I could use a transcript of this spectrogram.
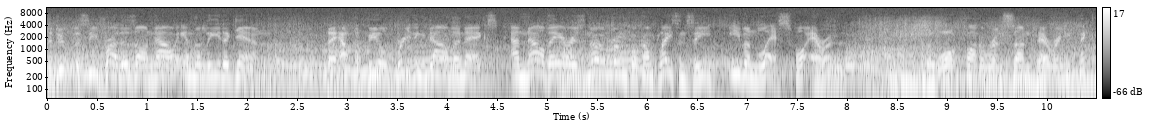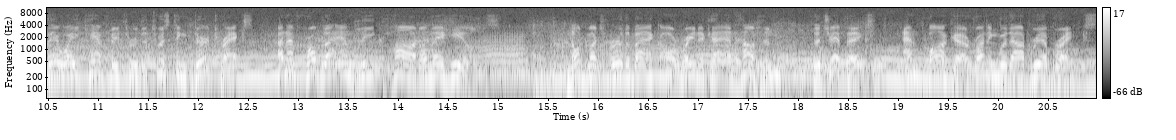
The Duplessis brothers are now in the lead again. They have the field breathing down their necks, and now there is no room for complacency, even less for error. The Walk father and son pairing pick their way carefully through the twisting dirt tracks and have Grobler and Leek hard on their heels. Not much further back are Reinecker and Houghton, the Chepex, and Barker running without rear brakes.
